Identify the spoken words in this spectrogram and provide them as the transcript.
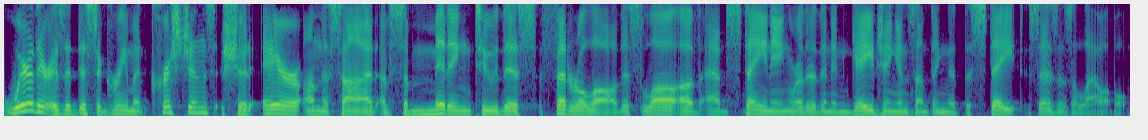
where there is a disagreement, Christians should err on the side of submitting to this federal law, this law of abstaining rather than engaging in something that the state says is allowable.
